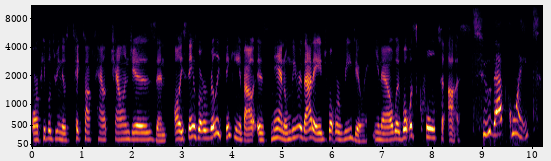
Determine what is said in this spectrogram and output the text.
or people doing those TikTok ta- challenges and all these things. What we're really thinking about is, man, when we were that age, what were we doing? You know, like what was cool to us? To that point,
